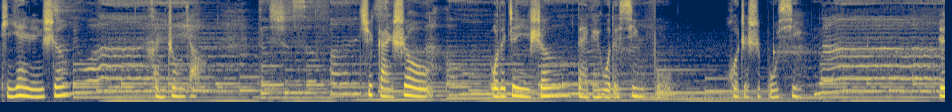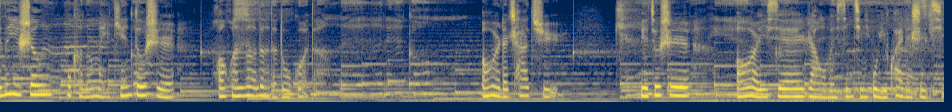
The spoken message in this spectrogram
体验人生很重要，去感受我的这一生带给我的幸福。或者是不幸，人的一生不可能每天都是欢欢乐乐的度过的，偶尔的插曲，也就是偶尔一些让我们心情不愉快的事情，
